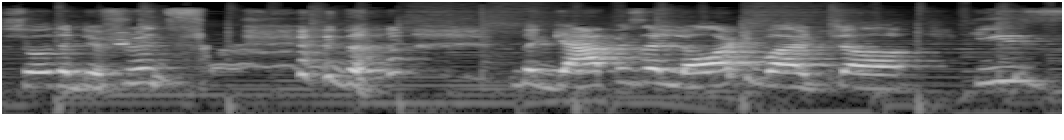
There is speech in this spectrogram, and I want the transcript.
So the difference, the the gap is a lot, but uh, he's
